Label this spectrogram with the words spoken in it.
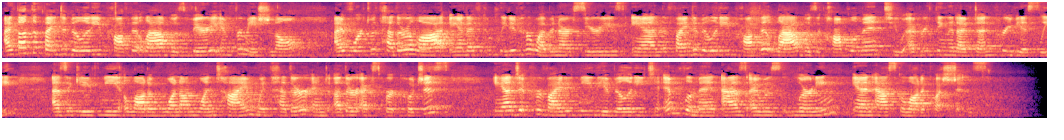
I thought the Findability Profit Lab was very informational. I've worked with Heather a lot and I've completed her webinar series and the Findability Profit Lab was a complement to everything that I've done previously as it gave me a lot of one-on-one -on -one time with Heather and other expert coaches and it provided me the ability to implement as I was learning and ask a lot of questions.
